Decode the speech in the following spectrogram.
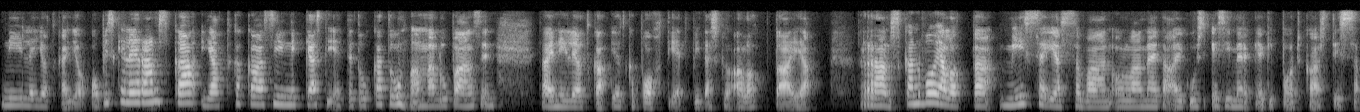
niille, jotka jo opiskelee ranskaa. Jatkakaa sinnikkäästi, ette tule katumaan, mä lupaan sen. Tai niille, jotka, jotka pohtii, että pitäisikö aloittaa. Ja Ranskan voi aloittaa missä iässä vaan, ollaan näitä aikuisesimerkkejäkin podcastissa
